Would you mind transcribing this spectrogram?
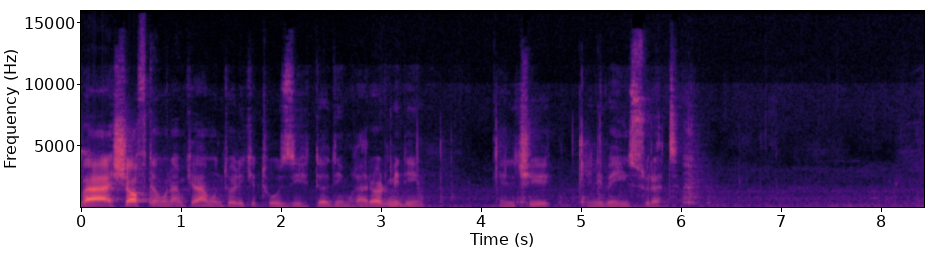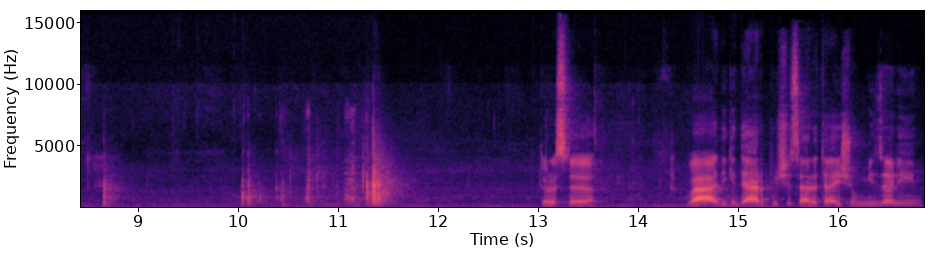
و شافتمون هم که همونطوری که توضیح دادیم قرار میدیم. یعنی چی؟ یعنی به این صورت. درسته؟ و دیگه در پوش سرتایش رو می‌ذاریم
